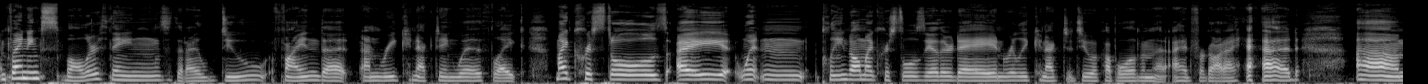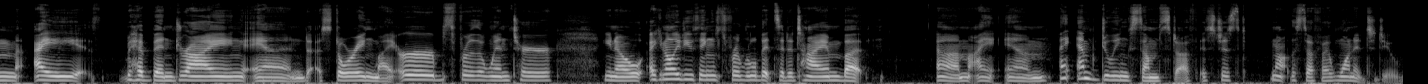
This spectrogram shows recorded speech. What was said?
I'm finding smaller things that I do find that I'm reconnecting with, like my crystals. I went and cleaned all my crystals the other day and really connected to a couple of them that I had forgot I had. Um, I have been drying and storing my herbs for the winter. You know, I can only do things for little bits at a time, but um, I am I am doing some stuff. It's just not the stuff I wanted to do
